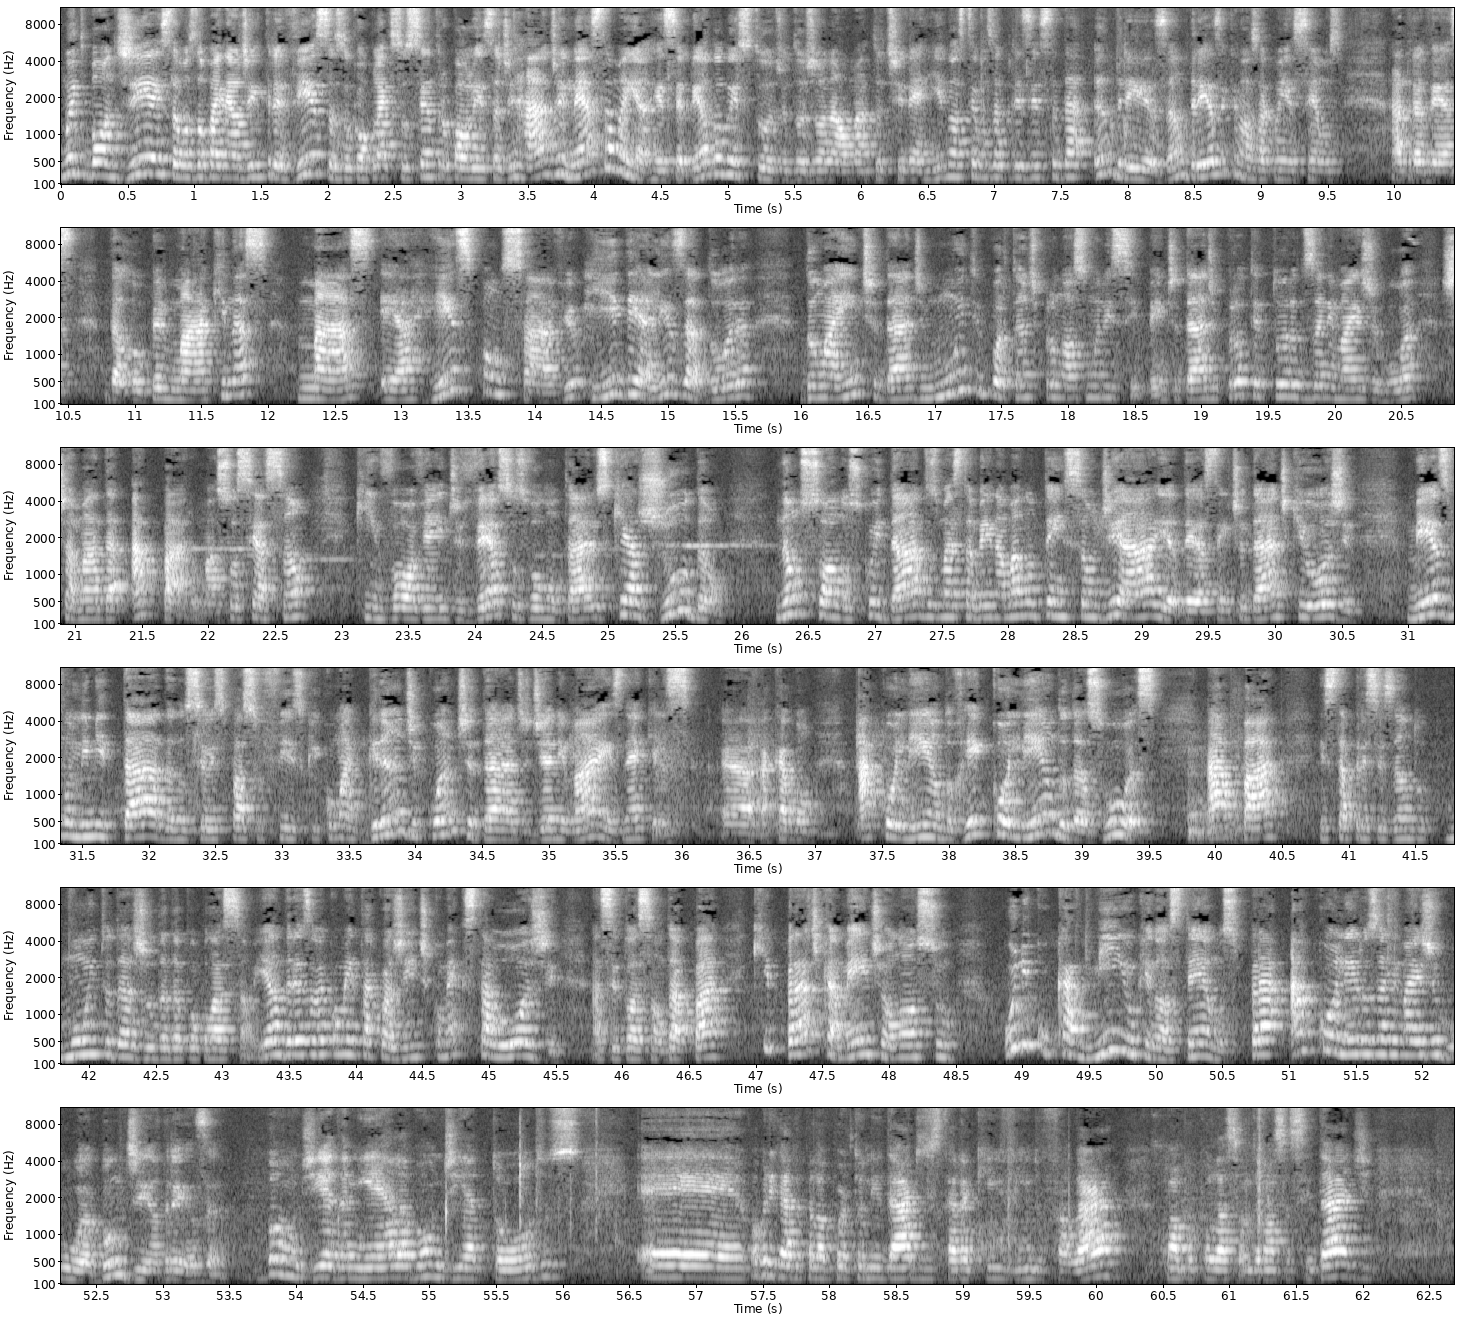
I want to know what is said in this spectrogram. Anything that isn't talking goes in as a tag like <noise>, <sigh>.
Muito bom dia, estamos no painel de entrevistas do Complexo Centro Paulista de Rádio e nesta manhã, recebendo no estúdio do Jornal Matutino RI, nós temos a presença da Andresa. Andresa, que nós já conhecemos através da Luper Máquinas, mas é a responsável e idealizadora de uma entidade muito importante para o nosso município, a entidade protetora dos animais de rua, chamada APAR, uma associação que envolve aí diversos voluntários que ajudam não só nos cuidados, mas também na manutenção diária dessa entidade que hoje, mesmo limitada no seu espaço físico e com uma grande quantidade de animais, né, que eles uh, acabam acolhendo, recolhendo das ruas, a APAR está precisando muito da ajuda da população. E a Andresa vai comentar com a gente como é que está hoje a situação da APAR, que praticamente é o nosso único caminho que nós temos para acolher os animais de rua. Bom dia, Andresa. Bom dia, Daniela. Bom dia a todos. É, obrigada pela oportunidade de estar aqui vindo falar com a população da nossa cidade.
